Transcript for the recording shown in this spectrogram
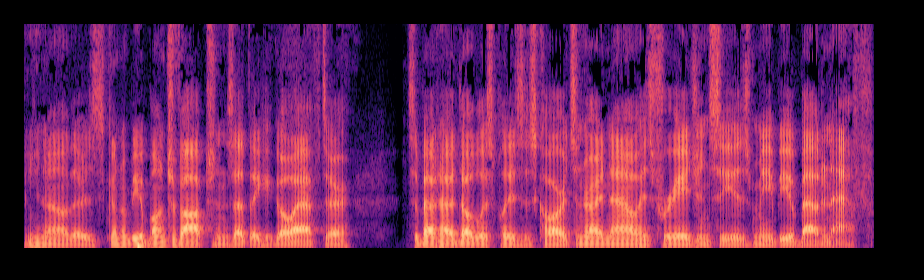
You know, there's going to be a bunch of options that they could go after. It's about how Douglas plays his cards, and right now his free agency is maybe about an F.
